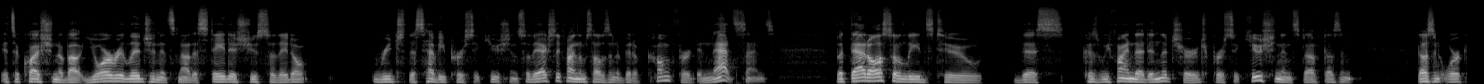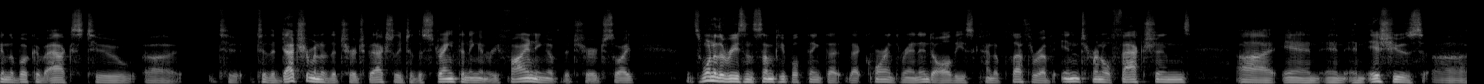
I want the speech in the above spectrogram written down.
It's a question about your religion. It's not a state issue, so they don't reach this heavy persecution. So they actually find themselves in a bit of comfort in that sense. But that also leads to this because we find that in the church, persecution and stuff doesn't doesn't work in the book of Acts to uh, to to the detriment of the church, but actually to the strengthening and refining of the church. So I, it's one of the reasons some people think that that Corinth ran into all these kind of plethora of internal factions uh, and, and and issues uh,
